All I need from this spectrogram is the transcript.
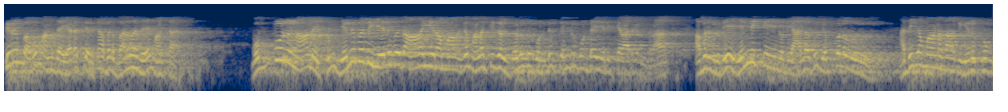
திரும்பவும் அந்த இடத்திற்கு அவர் வர்றதே மாட்டார். ஒவ்வொரு நாளைக்கும் எழுபது எழுபது ஆயிரமாக மலக்குகள் தொழுது கொண்டு சென்று கொண்டே இருக்கிறார்கள் என்றால் அவர்களுடைய எண்ணிக்கையினுடைய அளவு எவ்வளவு அதிகமானதாக இருக்கும்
